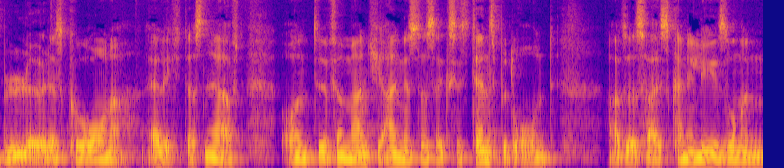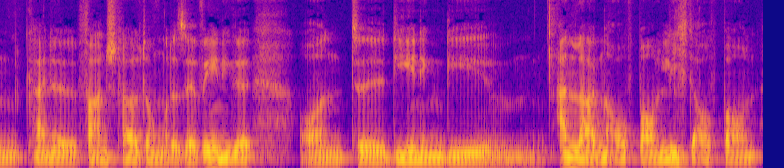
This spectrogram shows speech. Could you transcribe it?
Blödes Corona, ehrlich, das nervt. Und äh, für manch einen ist das existenzbedrohend. Also das heißt keine Lesungen, keine Veranstaltungen oder sehr wenige. Und äh, diejenigen, die äh, Anlagen aufbauen, Licht aufbauen,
